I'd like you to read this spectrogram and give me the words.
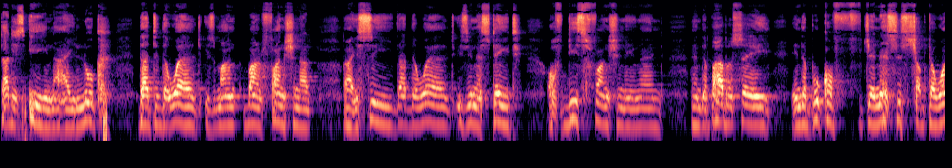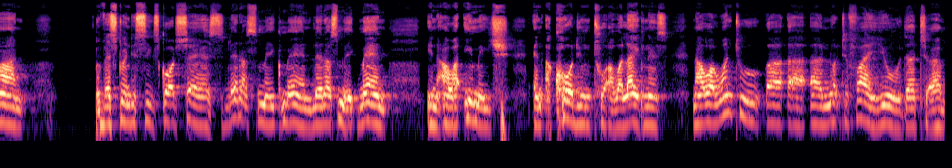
that is in, I look that the world is mal- malfunctional. I see that the world is in a state of dysfunctioning and and the Bible say in the book of Genesis chapter 1 verse 26 God says let us make man let us make man in our image and according to our likeness. Now I want to uh, uh, uh, notify you that um,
